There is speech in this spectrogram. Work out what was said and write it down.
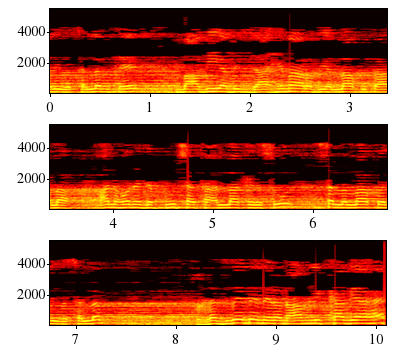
علیہ وسلم سے معاویہ بن جاہمہ رضی اللہ تعالی انہوں نے جب پوچھا تھا اللہ کے رسول صلی اللہ علیہ وسلم غزبے میں میرا نام لکھا گیا ہے،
